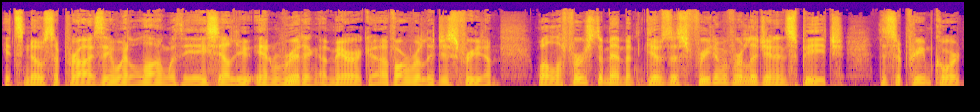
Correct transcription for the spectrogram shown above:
It's no surprise they went along with the ACLU in ridding America of our religious freedom. While the First Amendment gives us freedom of religion and speech, the Supreme Court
